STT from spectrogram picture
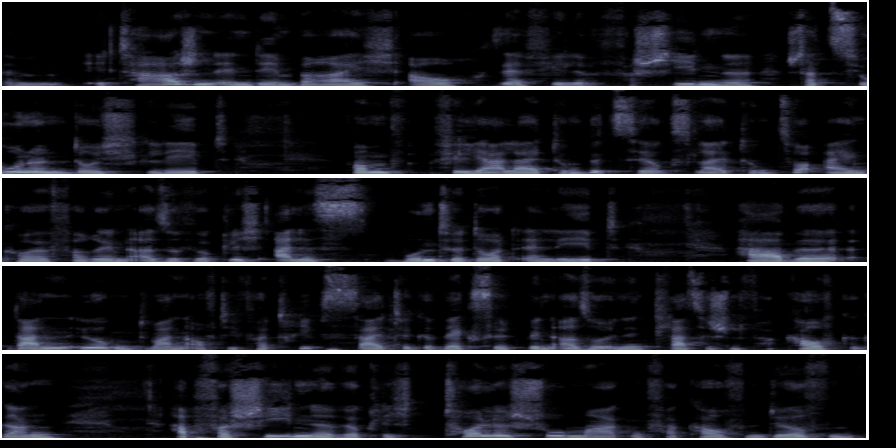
ähm, Etagen in dem Bereich, auch sehr viele verschiedene Stationen durchgelebt vom Filialleitung, Bezirksleitung zur Einkäuferin, also wirklich alles Bunte dort erlebt, habe dann irgendwann auf die Vertriebsseite gewechselt, bin also in den klassischen Verkauf gegangen, habe verschiedene wirklich tolle Schuhmarken verkaufen dürfen.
